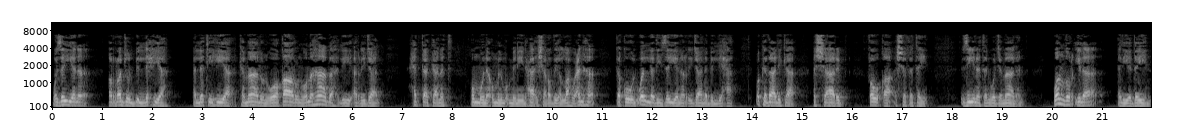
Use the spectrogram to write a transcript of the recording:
وزين الرجل باللحية التي هي كمال ووقار ومهابة للرجال. حتى كانت أمنا أم المؤمنين عائشة رضي الله عنها تقول والذي زين الرجال باللحى. وكذلك الشارب فوق الشفتين زينة وجمالا. وانظر إلى اليدين.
